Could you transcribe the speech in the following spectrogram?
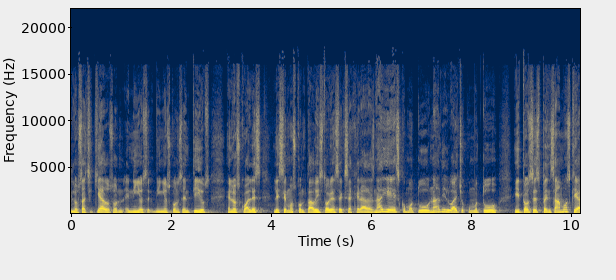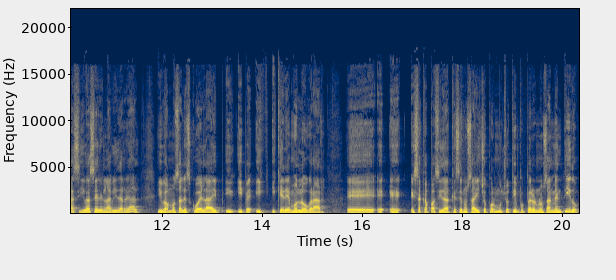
los ha chiqueado, son eh, niños, niños consentidos en los cuales les hemos contado historias exageradas. Nadie es como tú, nadie lo ha hecho como tú. Y entonces pensamos que así va a ser en la vida real. Y vamos a la escuela y queremos lograr eh, eh, eh, esa capacidad que se nos ha hecho por mucho tiempo, pero nos han mentido.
